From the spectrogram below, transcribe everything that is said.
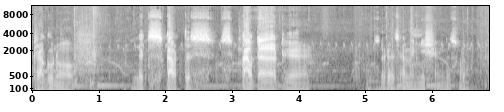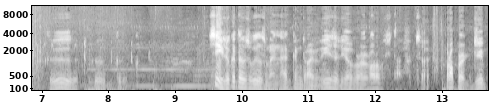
Dragunov. Let's scout this. Scout it, yeah. So there's ammunition, this one. Good, good, good, good. See, look at those wheels, man. That can drive easily over a lot of stuff. It's a proper Jeep,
